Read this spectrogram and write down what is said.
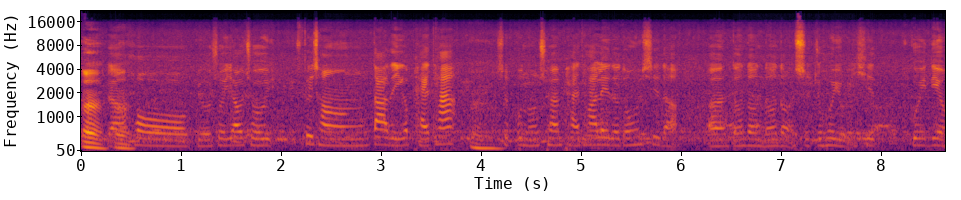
嗯，然后比如说要求非常大的一个排他，嗯，是不能穿排他类的东西的，嗯，等等等等，是就会有一些。规定，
